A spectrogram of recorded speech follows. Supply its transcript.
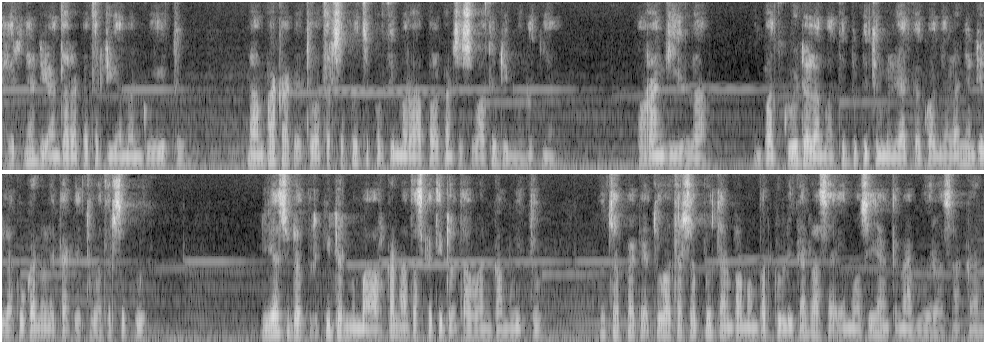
akhirnya di antara keterdiaman gue itu, nampak kakek tua tersebut seperti merapalkan sesuatu di mulutnya. Orang gila, empat gue dalam hati begitu melihat kekonyolan yang dilakukan oleh kakek tua tersebut. Dia sudah pergi dan memaafkan atas ketidaktahuan kamu itu. Ucap kakek tua tersebut tanpa memperdulikan rasa emosi yang tengah gue rasakan.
